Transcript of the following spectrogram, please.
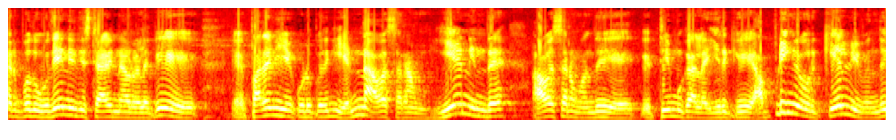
தற்போது உதயநிதி ஸ்டாலின் அவர்களுக்கு பதவியை கொடுப்பதுக்கு என்ன அவசரம்? ஏன் இந்த அவசரம் வந்து திமுகவில் இருக்குது அப்படிங்கிற ஒரு கேள்வி வந்து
